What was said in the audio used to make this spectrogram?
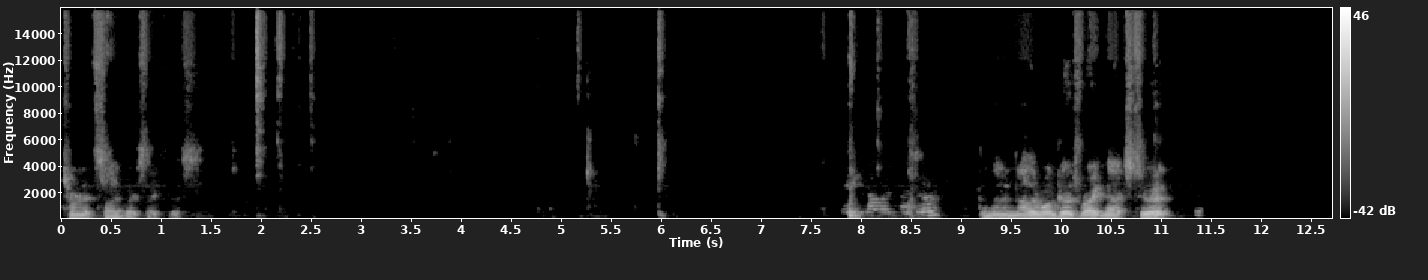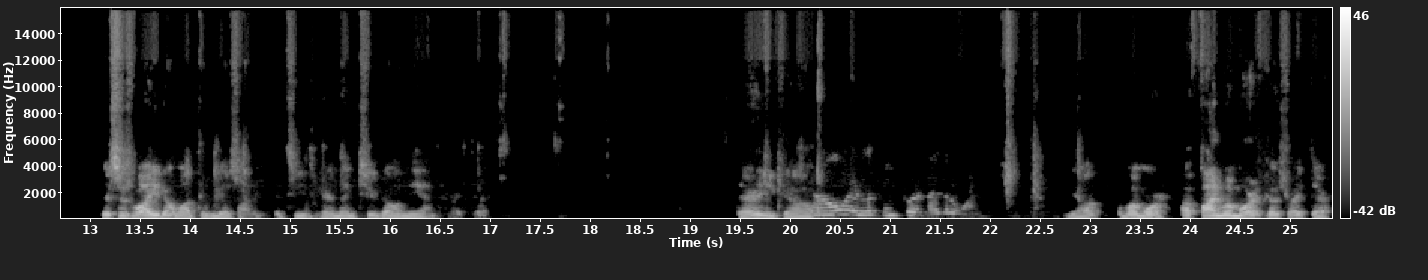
Turn it sideways like this. Another. And then another one goes right next to it. This is why you don't want the wheels on it. It's easier. And then two go on the end right there. There you go. Now we're looking for another one. Yeah. One more. Uh, find one more. It goes right there.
